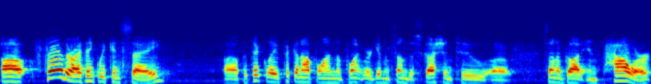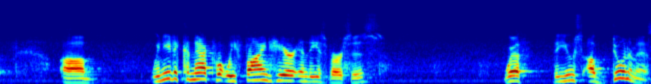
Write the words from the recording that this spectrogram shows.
Uh, further, I think we can say, uh, particularly picking up on the point we're giving some discussion to uh, Son of God in power, um, we need to connect what we find here in these verses with the use of dunamis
